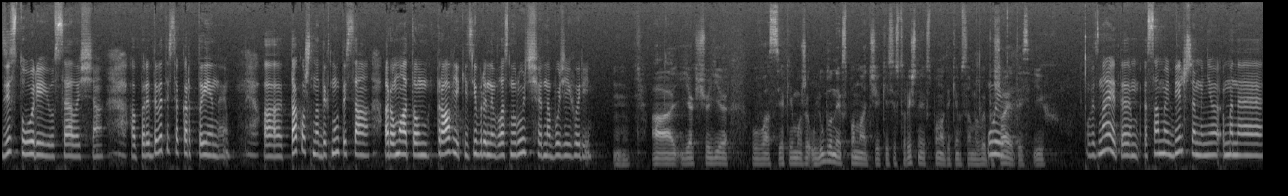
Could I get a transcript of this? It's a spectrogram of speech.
з історією селища, передивитися картини, також надихнутися ароматом трав, які зібрані власноруч на Божій горі. А якщо є у вас який може улюблений експонат чи якийсь історичний експонат, яким саме ви пишаєтесь, і Ви знаєте, саме більше мені, мене,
